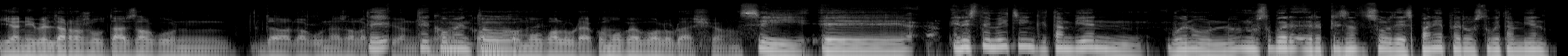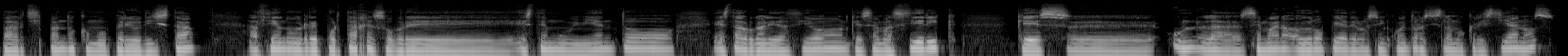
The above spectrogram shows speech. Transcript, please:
i a nivell de resultats d'algun- de- d'algunes eleccions. te no? comento- Com, com, ho valoreu, com ho veu valorar, això? Sí, eh, en este meeting también, bueno, no, no estuve representando solo de España, pero estuve también participando como periodista, haciendo un reportaje sobre este movimiento, esta organización que se llama CIRIC, que es eh, un- la Semana Europea de los Encuentros Islamocristianos,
